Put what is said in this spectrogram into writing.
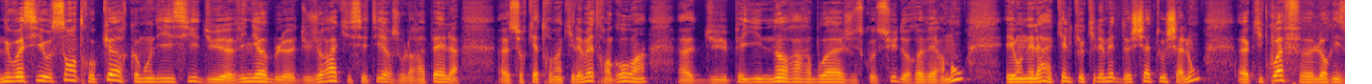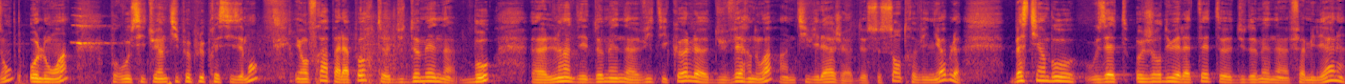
Nous voici au centre, au cœur, comme on dit ici, du euh, vignoble du Jura qui s'étire, je vous le rappelle, euh, sur 80 km en gros, hein, euh, du pays nord-arbois jusqu'au sud, Revermont. Et on est là à quelques kilomètres de Château-Chalon qui coiffe l'horizon au loin, pour vous situer un petit peu plus précisément. Et on frappe à la porte du domaine Beau, l'un des domaines viticoles du Vernois, un petit village de ce centre vignoble. Bastien Beau, vous êtes aujourd'hui à la tête du domaine familial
